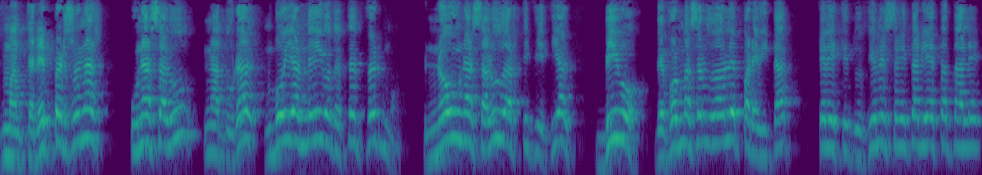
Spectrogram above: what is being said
mantener personas una salud natural. Voy al médico que esté enfermo, no una salud artificial. Vivo de forma saludable para evitar que las instituciones sanitarias estatales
